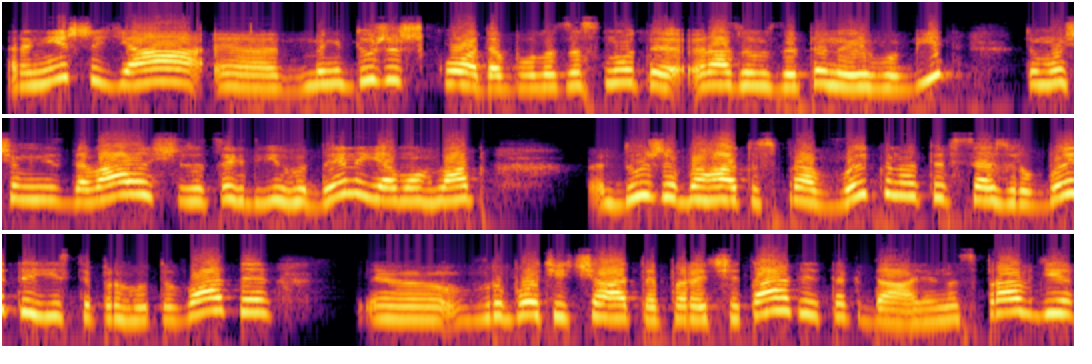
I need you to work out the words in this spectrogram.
Раніше я, е, мені дуже шкода було заснути разом з дитиною в обід, тому що мені здавалося, що за цих дві години я могла б дуже багато справ виконати, все зробити, їсти приготувати, е, в робочі чати перечитати і так далі. Насправді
